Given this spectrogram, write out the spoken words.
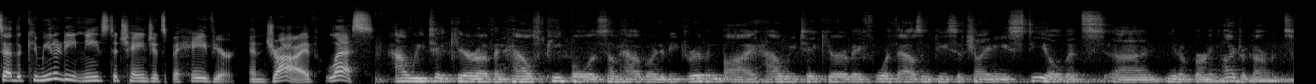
said the community needs to change its behavior and drive less. How we take care of and house people is somehow going to be driven by how we take care of a 4,000 piece of Chinese steel that's, uh, you know, burning hydrocarbons.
